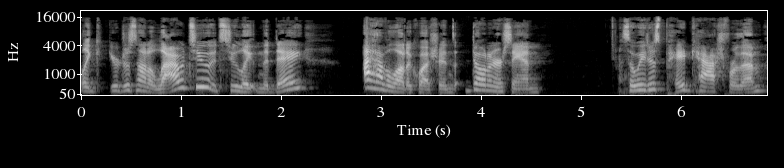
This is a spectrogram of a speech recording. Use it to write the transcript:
Like, you're just not allowed to? It's too late in the day? I have a lot of questions. Don't understand. So we just paid cash for them.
